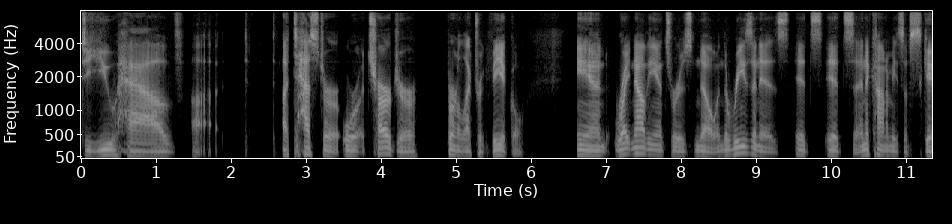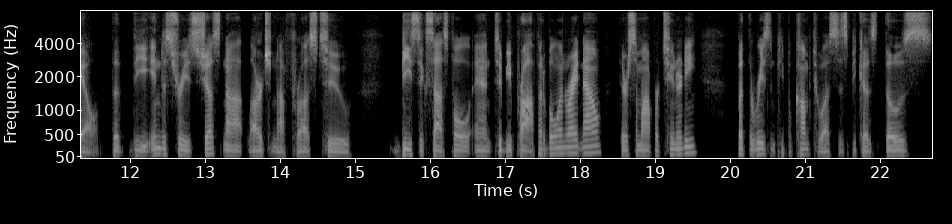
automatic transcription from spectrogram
do you have uh, a tester or a charger for an electric vehicle? And right now the answer is no. And the reason is it's it's an economies of scale. The the industry is just not large enough for us to be successful and to be profitable in right now. There's some opportunity, but the reason people come to us is because those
